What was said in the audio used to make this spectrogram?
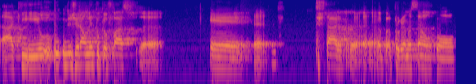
há aqui, geralmente o que eu faço uh, é testar a, programação com,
